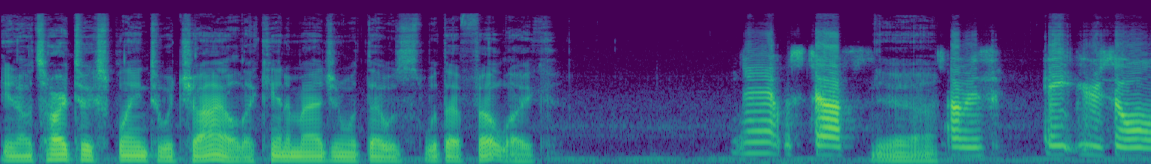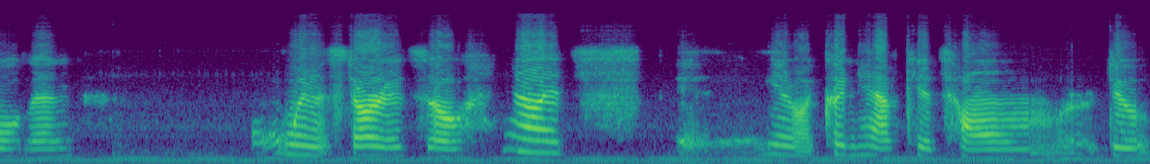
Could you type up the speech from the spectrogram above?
you know it's hard to explain to a child. I can't imagine what that was what that felt like. Yeah, it was tough. Yeah. I was eight years old and when it started, so you know it's you know I couldn't have kids home or do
